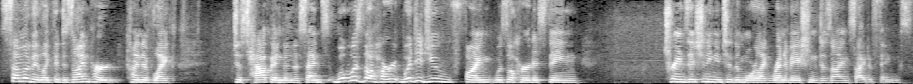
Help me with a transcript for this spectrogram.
some of it, like the design part, kind of like just happened in the sense. What was the hard? What did you find was the hardest thing transitioning into the more like renovation design side of things?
